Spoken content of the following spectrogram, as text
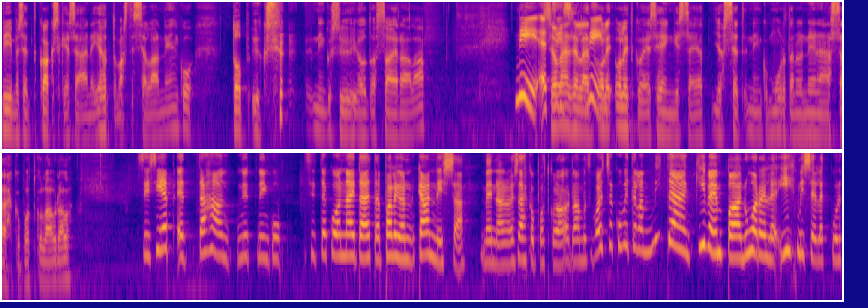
viimeiset kaksi kesää, niin ehdottomasti sellainen niinku top yksi niinku syy joutua sairaalaan. Niin, et se on siis, vähän sellainen, niin. että oli, olitko edes hengissä, jo- jos et niinku murtanut nenää sähköpotkulaudalla. Siis jep, että tähän on nyt niinku, sitten kun on näitä, että paljon kännissä mennään noin sähköpotkulaudalla, mutta voitko kuvitella mitään kivempaa nuorelle ihmiselle, kun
